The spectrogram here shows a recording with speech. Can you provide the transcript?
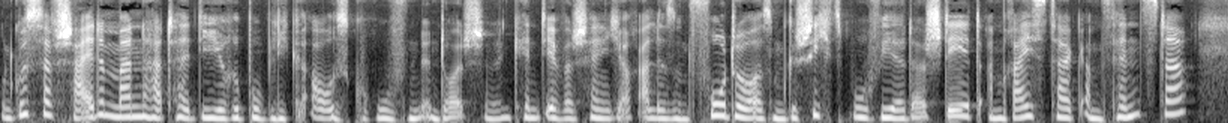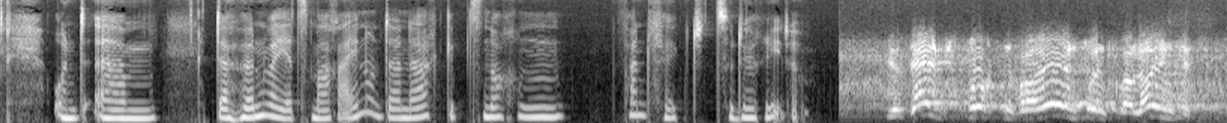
Und Gustav Scheidemann hat halt die Republik ausgerufen in Deutschland. Dann kennt ihr wahrscheinlich auch alle so ein Foto aus dem Geschichtsbuch, wie er da steht, am Reichstag am Fenster. Und ähm, da hören wir jetzt mal rein und danach gibt es noch ein Fun Fact zu der Rede. Wir selbst wurden verhöhnt und verleumdet.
